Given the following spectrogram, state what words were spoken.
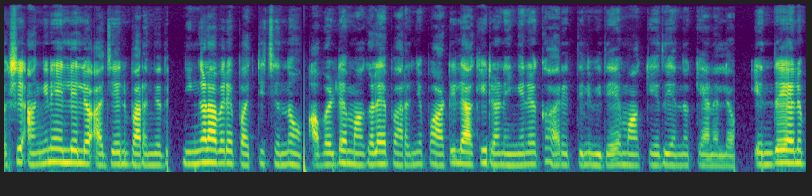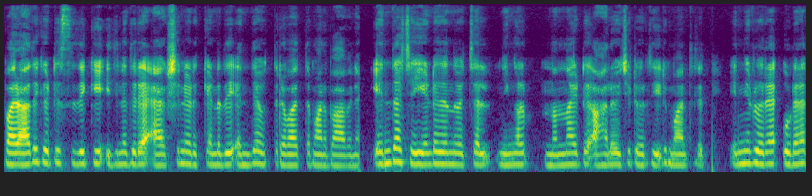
പക്ഷെ അങ്ങനെയല്ലല്ലോ അജയൻ പറഞ്ഞത്. നിങ്ങൾ അവരെ പറ്റിച്ചെന്നോ അവളുടെ മകളെ പറഞ്ഞ് പാട്ടിലാക്കിയിട്ടാണ് ഇങ്ങനെ കാര്യത്തിന് വിധേയമാക്കിയത് എന്നൊക്കെയാണല്ലോ. എന്തായാലും പരാതി കിട്ടിയ സ്ഥിതിക്ക് ഇതിനെതിരെ ആക്ഷൻ എടുക്കേണ്ടത് എന്റെ ഉത്തരവാദിത്തമാണ് ഭാവന. എന്താ ചെയ്യേണ്ടതെന്ന് വെച്ചാൽ നിങ്ങൾ നന്നായിട്ട് ആലോചിച്ചിട്ട് ഒരു തീരുമാനത്തിലെത്തി എന്നിട്ട് ഉടനെ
